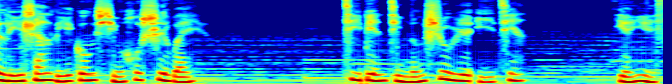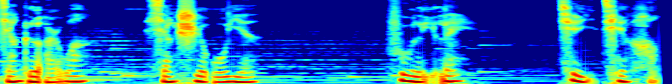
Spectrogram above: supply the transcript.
是骊山离宫巡护侍卫。即便仅能数日一见，远远相隔而望，相视无言。腹里泪，却已千行。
